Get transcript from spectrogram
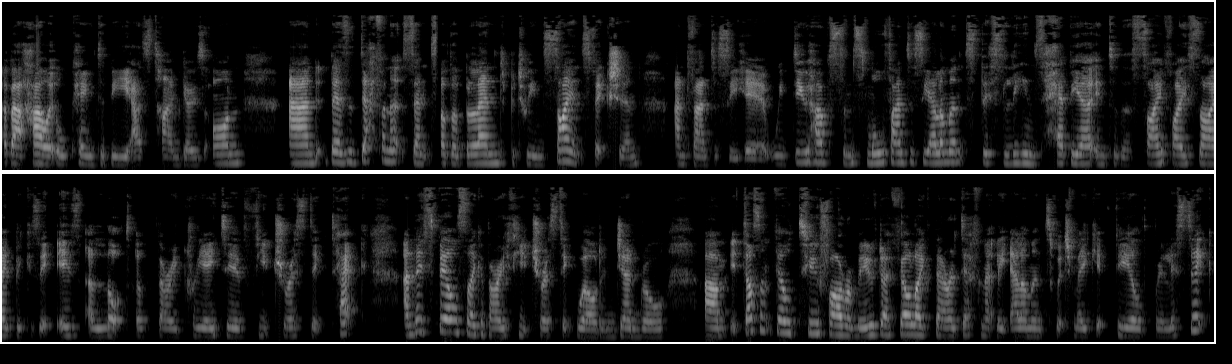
about how it all came to be as time goes on. And there's a definite sense of a blend between science fiction and fantasy here. We do have some small fantasy elements. This leans heavier into the sci-fi side because it is a lot of very creative, futuristic tech, and this feels like a very futuristic world in general. Um, it doesn't feel too far removed. I feel like there are definitely elements which make it feel realistic,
